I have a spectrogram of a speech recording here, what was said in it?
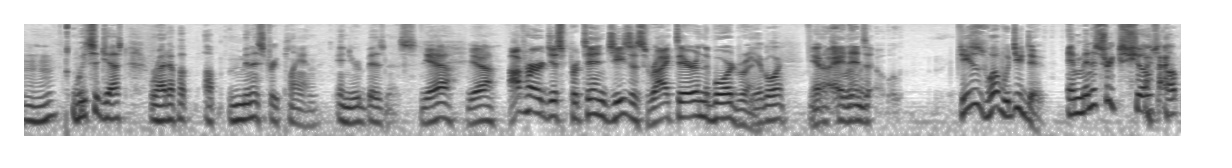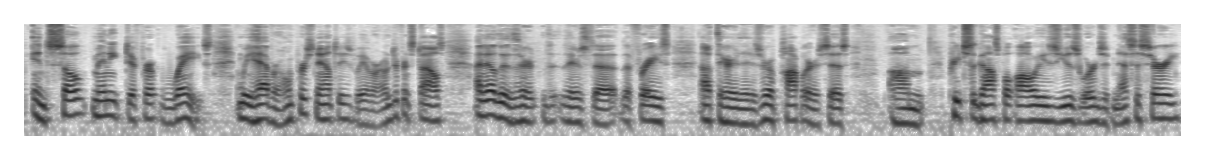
Mm-hmm. we suggest write up a, a ministry plan in your business. Yeah, yeah. I've heard just pretend Jesus right there in the boardroom. Yeah, boy. Yeah, and, and Jesus, what would you do? And ministry shows up in so many different ways. And we have our own personalities, we have our own different styles. I know that there, there's the, the phrase out there that is real popular. It says, um, preach the gospel always, use words if necessary.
